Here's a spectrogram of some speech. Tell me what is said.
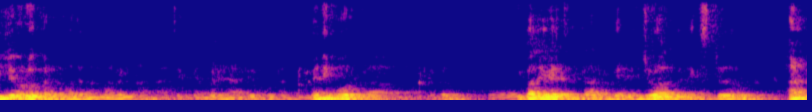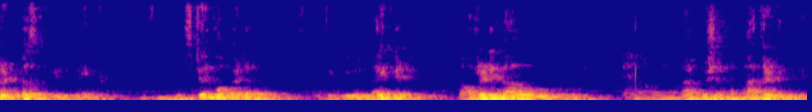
ಇಲ್ಲಿವರೆಗೂ ಕರ್ಕೊಂಬಂದೆ ನನ್ನ ಮಗಳನ್ನ. I think I very happy about many more ಇವಾಗ ಹೇಳ್ತೀನಿ ಪ್ರಾರಂಭಕ್ಕೆ ನಿಜವಾಗ್ಲೂ next hundred percent will make still more better projects I think you will like it already ನಾವು ನಾಲ್ಕು ವಿಷಯನ ಮಾತಾಡಿದ್ದೀವಿ.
